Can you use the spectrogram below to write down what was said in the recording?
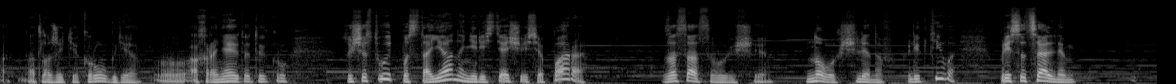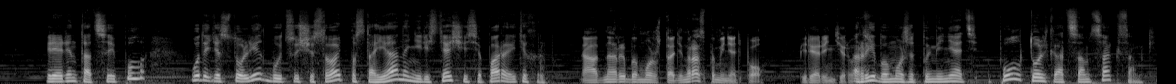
от- отложить икру, где э, охраняют эту икру, существует постоянно нерестящаяся пара, засасывающая новых членов коллектива при социальном переориентации пола, вот эти сто лет будет существовать постоянно нерестящаяся пара этих рыб. А одна рыба может один раз поменять пол, переориентироваться. Рыба может поменять пол только от самца к самке.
